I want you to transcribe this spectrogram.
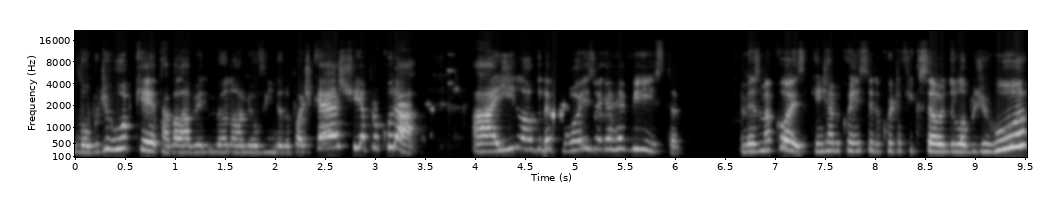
Lobo de Rua, porque tava lá meu nome ouvindo no podcast e ia procurar. Aí, logo depois, veio a revista. Mesma coisa. Quem já me conhecia do Curta Ficção e do Lobo de Rua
